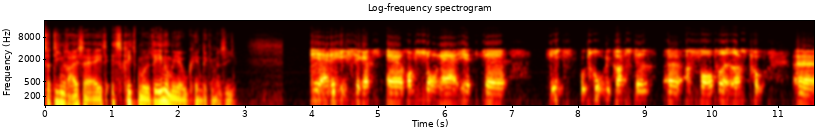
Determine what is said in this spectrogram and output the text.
Så din rejse er et, et skridt mod det endnu mere ukendte, kan man sige. Det er det helt sikkert. Øh, rumstationen er et øh, helt utroligt godt sted øh, at forberede os på, øh,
